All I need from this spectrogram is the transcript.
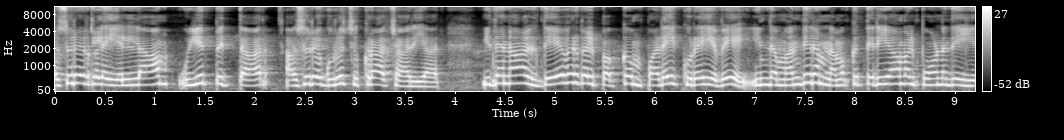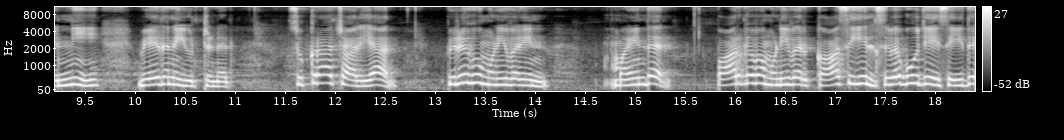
அசுரர்களை எல்லாம் உயிர்ப்பித்தார் அசுரகுரு சுக்கராச்சாரியார். இதனால் தேவர்கள் பக்கம் படை குறையவே இந்த மந்திரம் நமக்கு தெரியாமல் போனதை எண்ணி வேதனையுற்றனர். சுக்கராச்சாரியார் பிருகு முனிவரின் மைந்தர் பார்கவ முனிவர் காசியில் சிவபூஜை செய்து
